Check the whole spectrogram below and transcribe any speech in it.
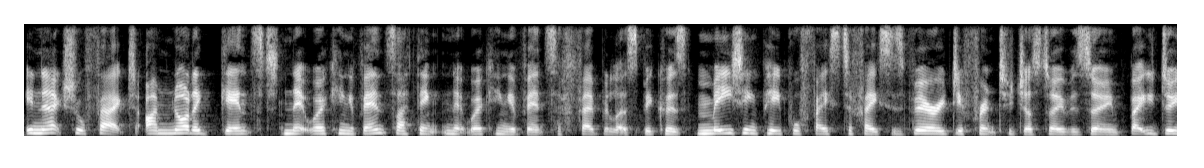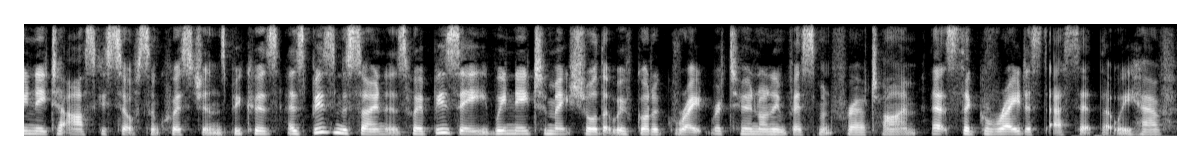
in actual fact, I'm not against networking events. I think networking events are fabulous because meeting people face to face is very different to just over Zoom. But you do need to ask yourself some questions because as business owners, we're busy. We need to make sure that we've got a great return on investment for our time. That's the greatest asset that we have.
